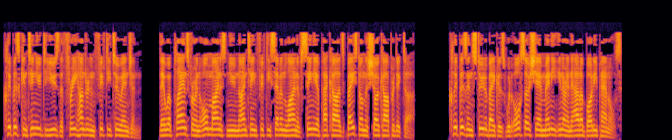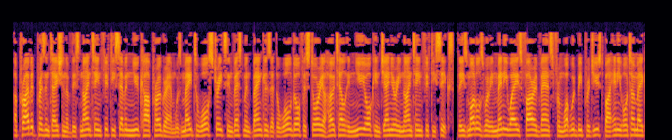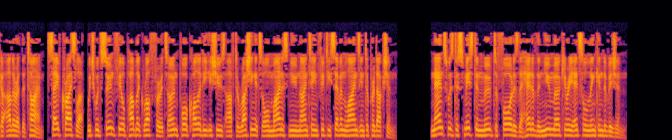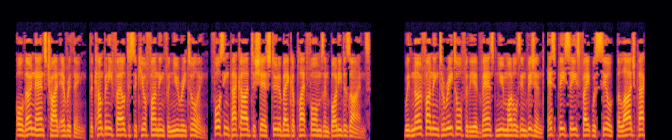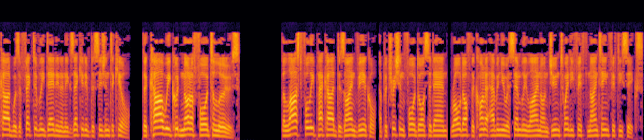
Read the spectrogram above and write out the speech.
Clippers continued to use the 352 engine. There were plans for an all-new 1957 line of senior Packards based on the Showcar Predictor. Clippers and Studebakers would also share many inner and outer body panels. A private presentation of this 1957 new car program was made to Wall Street's investment bankers at the Waldorf Astoria Hotel in New York in January 1956. These models were in many ways far advanced from what would be produced by any automaker other at the time, save Chrysler, which would soon feel public wrath for its own poor quality issues after rushing its all minus new 1957 lines into production. Nance was dismissed and moved to Ford as the head of the new Mercury Edsel Lincoln division. Although Nance tried everything, the company failed to secure funding for new retooling, forcing Packard to share Studebaker platforms and body designs. With no funding to retool for the advanced new models envisioned, SPC's fate was sealed. The large Packard was effectively dead in an executive decision to kill "...the car we could not afford to lose." The last fully Packard-designed vehicle, a patrician four-door sedan, rolled off the Conner Avenue assembly line on June 25, 1956.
